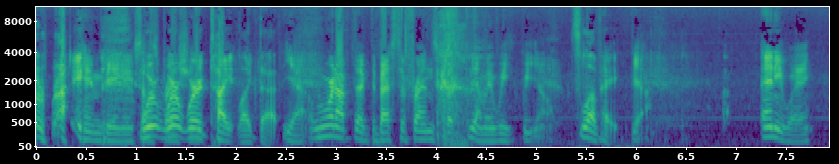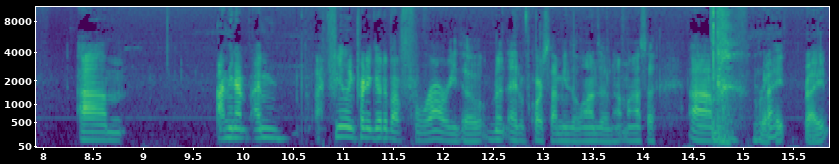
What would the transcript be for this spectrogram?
right. Him being Excel We're, we're we're tight like that. yeah, we're not like the best of friends, but yeah, I mean, we, we you know. It's love hate. Yeah. Anyway, um, I mean, I'm, I'm I'm feeling pretty good about Ferrari though, and of course that means Alonso, not Massa. Um, Right, right.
